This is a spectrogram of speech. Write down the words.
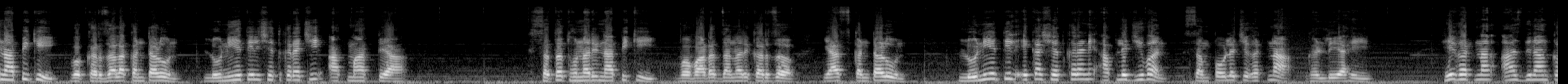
नापिकी व कर्जाला कंटाळून लोणी येथील शेतकऱ्याची आत्महत्या. सतत होणारी नापिकी व वाढत जाणारे कर्ज यास कंटाळून लोणी येथील एका शेतकऱ्याने आपले जीवन संपवल्याची घटना घडली आहे. ही घटना आज दिनांक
